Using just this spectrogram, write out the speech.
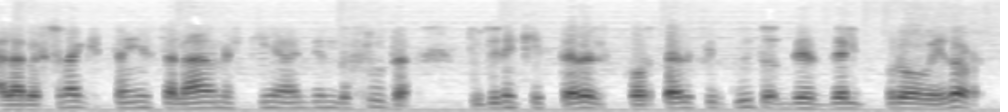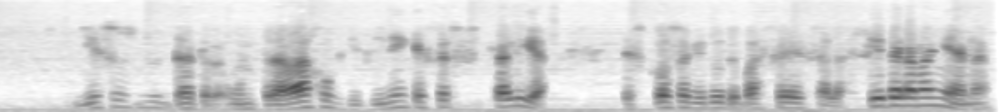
a la persona que está instalada en una esquina vendiendo fruta. Tú tienes que estar cortar el circuito desde el proveedor. Y eso es un, trabajo que tiene que hacer fiscalía. Es cosa que tú te pases a las 7 de la mañana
